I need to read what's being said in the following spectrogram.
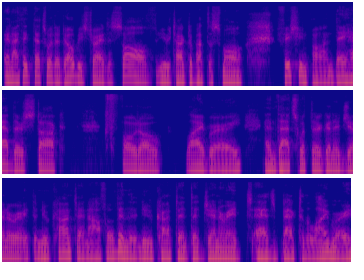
And I think that's what Adobe's trying to solve. You talked about the small fishing pond. They have their stock photo library, and that's what they're going to generate the new content off of. And the new content that generates adds back to the library.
